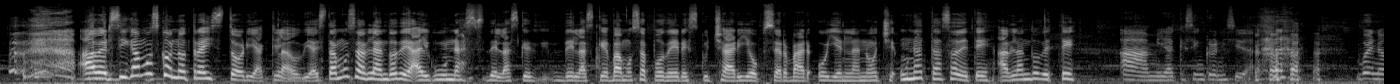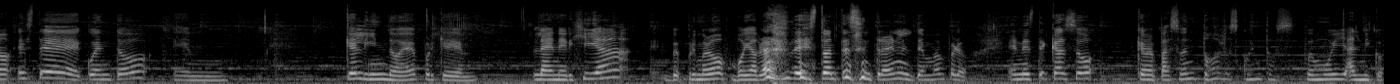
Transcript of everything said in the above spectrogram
A ver, sigamos con otra historia, Claudia. Estamos hablando de algunas de las que de las que vamos a poder escuchar y observar hoy en la noche. Una taza de té, hablando de té. Ah, mira qué sincronicidad. bueno, este cuento em, qué lindo, ¿eh? Porque la energía primero voy a hablar de esto antes de entrar en el tema, pero en este caso que me pasó en todos los cuentos, fue muy álmico.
